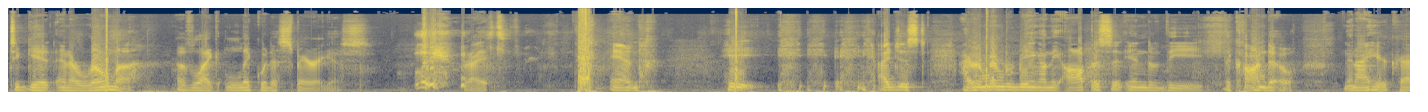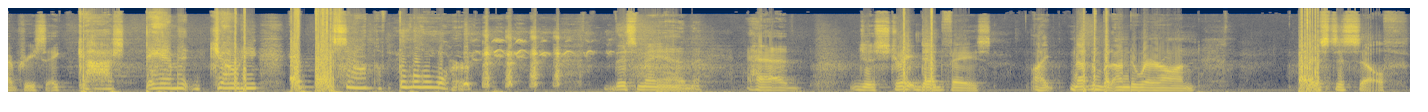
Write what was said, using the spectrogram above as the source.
to get an aroma of like liquid asparagus. Right. And he, i just i remember being on the opposite end of the the condo and i hear crabtree say gosh damn it jody you're pissing on the floor. This man had just straight dead face like nothing but underwear on pissed himself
